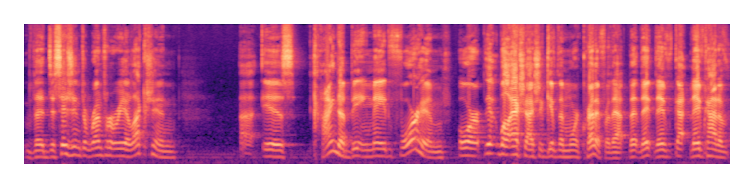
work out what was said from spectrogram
the decision to run for reelection uh, is kind of being made for him, or well, actually, I should give them more credit for that. They, they, they've got they've kind of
